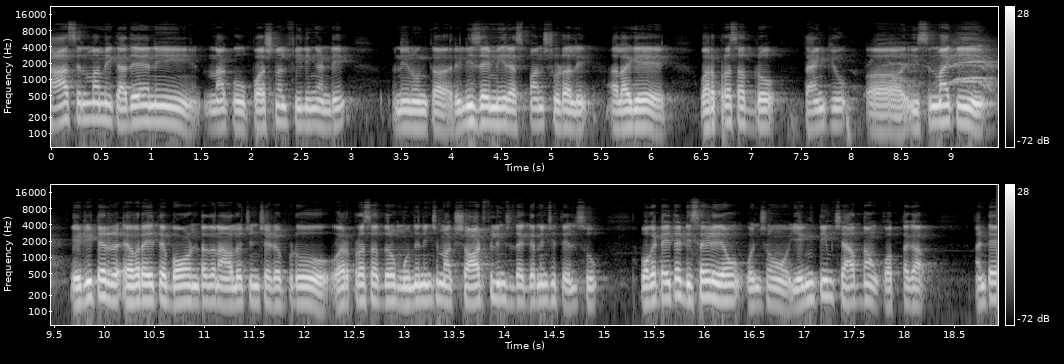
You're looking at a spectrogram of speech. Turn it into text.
కా సినిమా మీకు అదే అని నాకు పర్సనల్ ఫీలింగ్ అండి. నేను ఇంకా రిలీజ్ అయ్యి మీ రెస్పాన్స్ చూడాలి. అలాగే వరప్రసాద్ బ్రో థ్యాంక్ యూ. ఈ సినిమాకి ఎడిటర్ ఎవరైతే బాగుంటుందని ఆలోచించేటప్పుడు వరప్రసాద్ బ్రో ముందు నుంచి మాకు షార్ట్ ఫిల్మ్స్ దగ్గర నుంచి తెలుసు. ఒకటైతే డిసైడ్ అయ్యాం కొంచెం యంగ్ టీమ్ చేద్దాం కొత్తగా. అంటే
